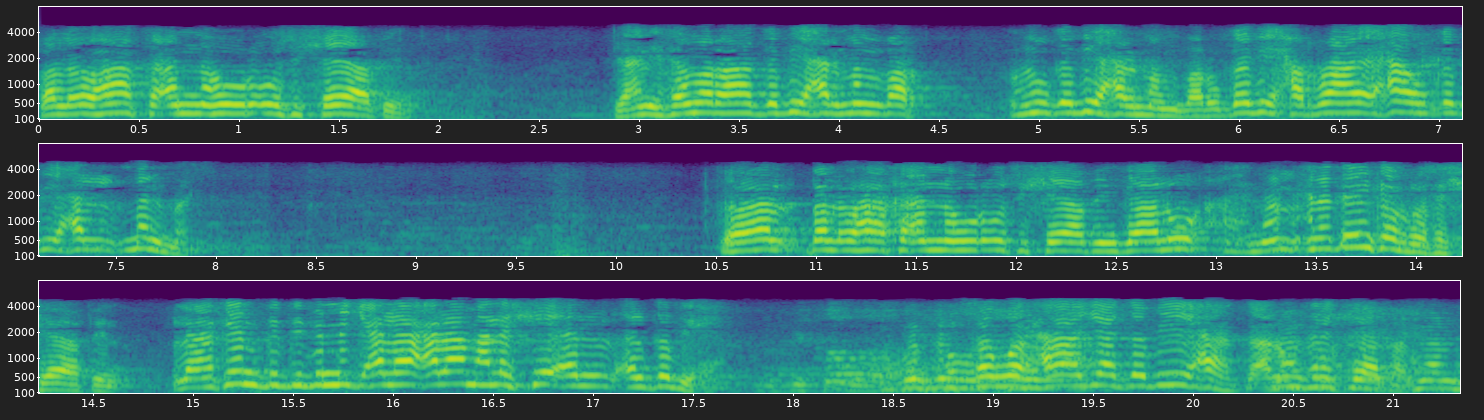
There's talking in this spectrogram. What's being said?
طلعها كأنه رؤوس الشياطين. يعني ثمرها قبيح المنظر هو قبيح المنظر وقبيح الرائحة وقبيح الملمس. قال طلعها كأنه رؤوس الشياطين. قالوا إحنا إحنا دين كيف رؤوس الشياطين؟ لكن قد بنجعلها علامة للشيء ال- القبيح. بنصور حاجة قبيحة. قالوا مثل الشياطين.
